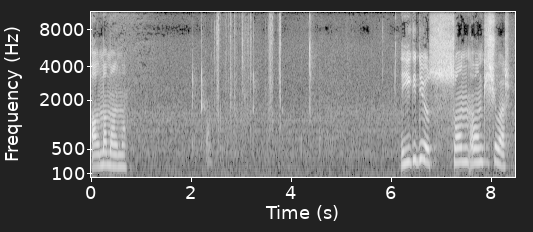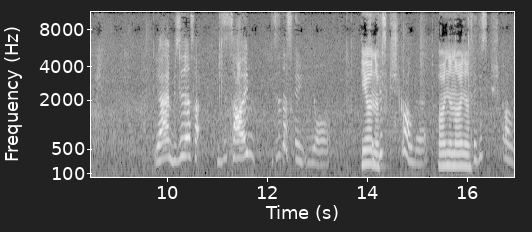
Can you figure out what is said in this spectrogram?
Almam almam. İyi gidiyoruz. Son 10 kişi var. Yani bizi de bizi sahip bizi de sayıyor. Yani 8 kişi kaldı. aynen aynen 8 kişi kalmış.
